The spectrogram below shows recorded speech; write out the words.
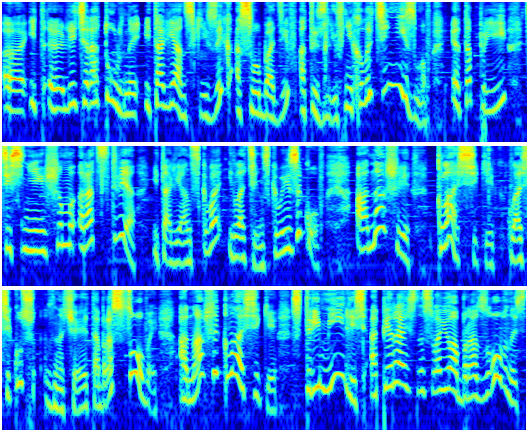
э, и, э, литературный итальянский язык, освободив от излишних латинизмов. Это при теснейшем родстве итальянского и латинского языков. А наши классики, классикус означает образцовый, а наши классики грамматики стремились, опираясь на свою образованность,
